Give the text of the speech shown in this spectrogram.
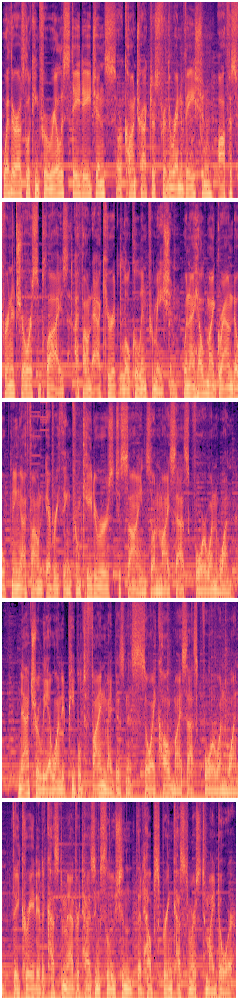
Whether I was looking for real estate agents or contractors for the renovation, office furniture, or supplies, I found accurate local information. When I held my grand opening, I found everything from caterers to signs on MySask 411. Naturally, I wanted people to find my business, so I called MySask 411. They created a custom advertising solution that helps bring customers to my door.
